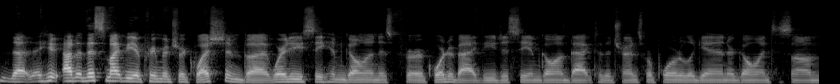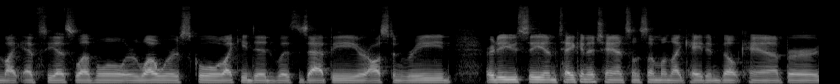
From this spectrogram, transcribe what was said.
that don't- this might be a premature question, but where do you see him going as for a quarterback? Do you just see him going back to the transfer portal again, or going to some like FCS level or lower school like he did with Zappe or Austin Reed, or do you see him taking a chance on someone like Caden Veltkamp or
